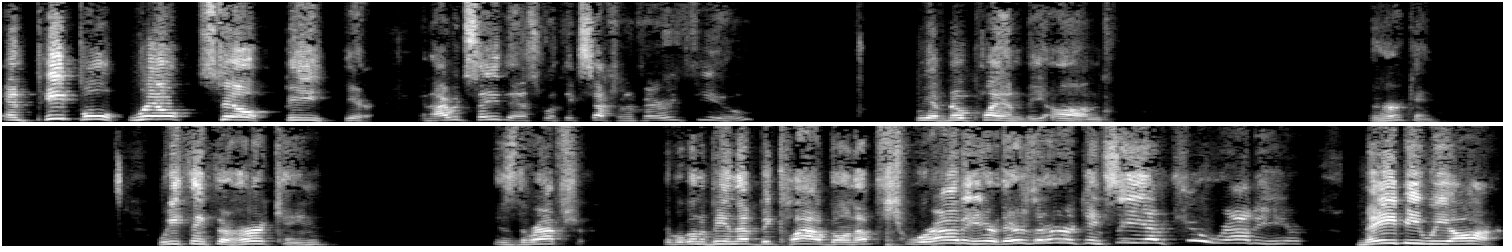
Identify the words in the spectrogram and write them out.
and people will still be here. And I would say this, with the exception of very few, we have no plan beyond the hurricane. We think the hurricane is the rapture. That we're going to be in that big cloud going up. We're out of here. There's the hurricane. See ya. We're out of here. Maybe we are.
